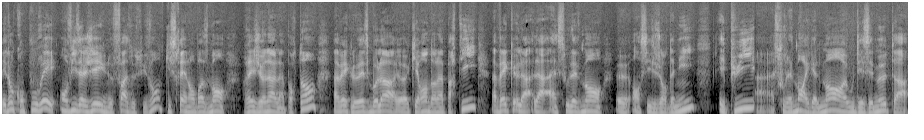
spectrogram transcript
Et donc on pourrait envisager une phase suivante qui serait un embrasement régional important, avec le Hezbollah euh, qui rentre dans la partie, avec un soulèvement euh, en Cisjordanie, et puis un soulèvement également ou des émeutes à,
